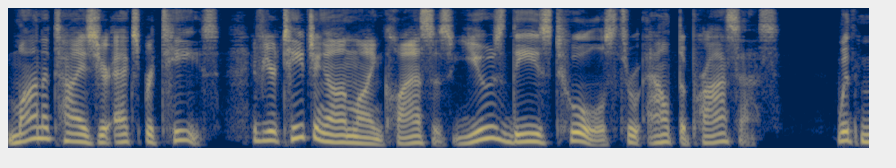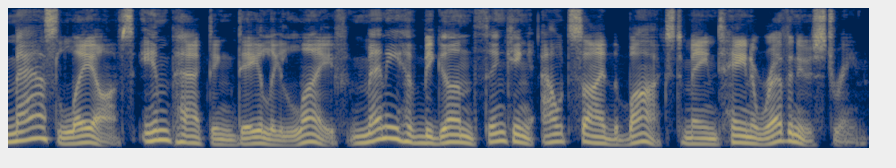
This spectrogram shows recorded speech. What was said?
Monetize your expertise. If you're teaching online classes, use these tools throughout the process. With mass layoffs impacting daily life, many have begun thinking outside the box to maintain a revenue stream.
